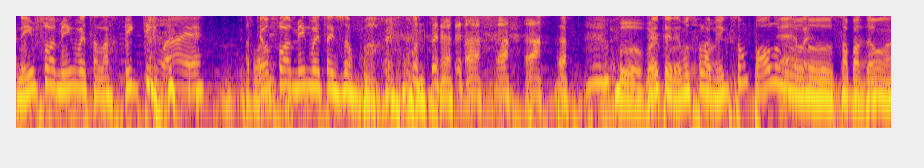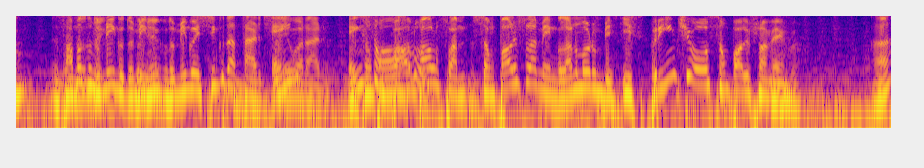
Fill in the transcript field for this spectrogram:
Nem o Flamengo vai estar lá. O que, que tem lá, é? Até o Flamengo vai estar em São Paulo. É, teremos Flamengo e São Paulo É, no, mas- no sabadão lá. É sábado ou domingo, domingo, domingo, às 5 da tarde, Em- saiu o horário. em São Paulo? São Paulo, Flam- São Paulo e Flamengo, lá no Morumbi. Sprint ou São Paulo e Flamengo? Hã?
